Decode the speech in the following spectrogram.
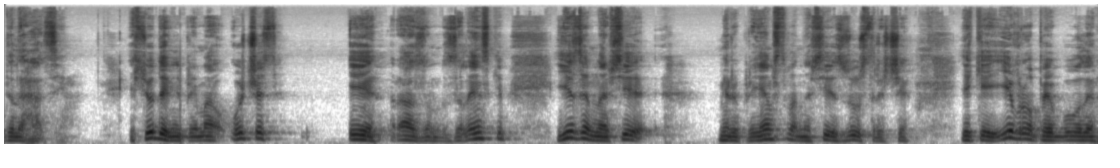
делегації. І всюди він приймав участь і разом з Зеленським їздив на всі міроприємства, на всі зустрічі, які в Європі були,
